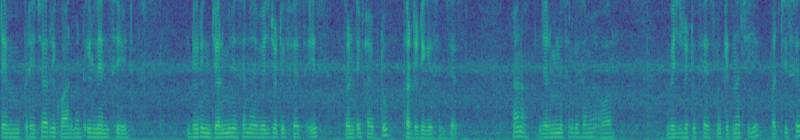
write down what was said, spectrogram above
temperature requirement in linseed during germination and vegetative phase is twenty five to thirty degree Celsius है ना? जर्मिनेशन के समय और वेजिटेटिव फेस में कितना चाहिए? 25 से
